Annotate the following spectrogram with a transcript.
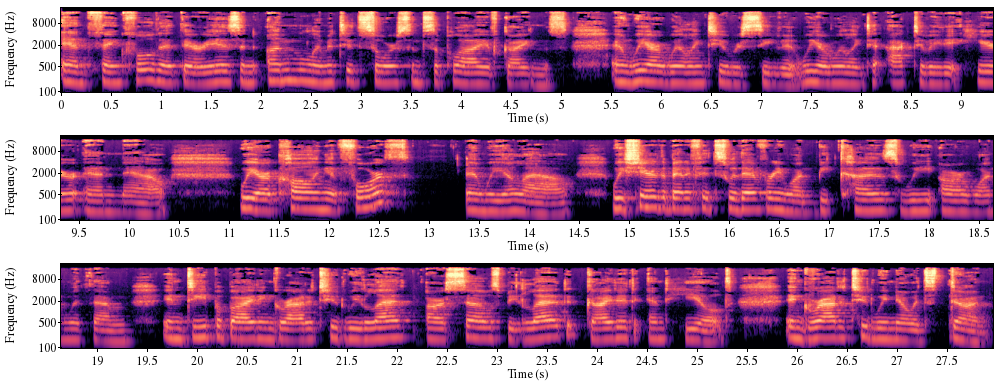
and thankful that there is an unlimited source and supply of guidance, and we are willing to receive it. We are willing to activate it here and now. We are calling it forth and we allow. We share the benefits with everyone because we are one with them. In deep, abiding gratitude, we let ourselves be led, guided, and healed. In gratitude, we know it's done.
